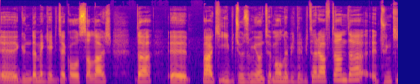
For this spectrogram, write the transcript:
e, gündeme gelecek olsalar da e, belki iyi bir çözüm yöntemi olabilir. Bir taraftan da e, çünkü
